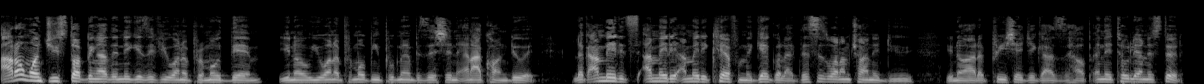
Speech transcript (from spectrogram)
I don't want you stopping other niggas if you want to promote them. You know, you want to promote me, put me in a position, and I can't do it. Look, I made it, I made it, I made it clear from the get go. Like, this is what I'm trying to do. You know, I'd appreciate you guys' help, and they totally understood.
